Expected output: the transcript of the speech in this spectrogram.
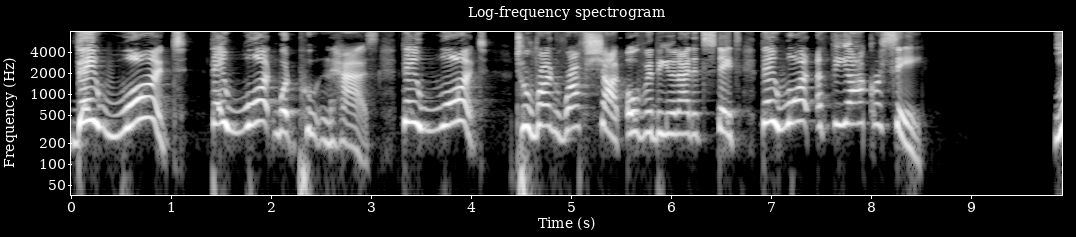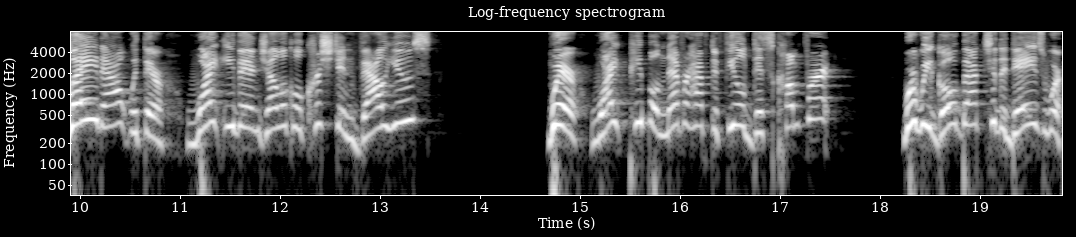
They want, they want what Putin has. They want to run roughshod over the United States. They want a theocracy laid out with their white evangelical Christian values, where white people never have to feel discomfort where we go back to the days where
